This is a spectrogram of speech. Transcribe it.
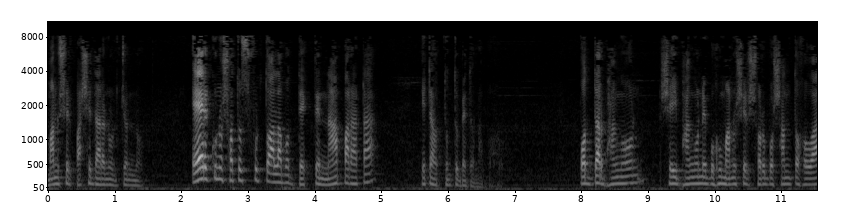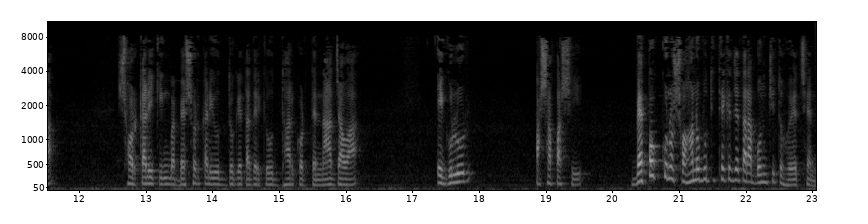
মানুষের পাশে দাঁড়ানোর জন্য এর কোনো স্বতঃস্ফূর্ত আলামত দেখতে না পারাটা এটা অত্যন্ত বেদনাবহ। পদ্মার ভাঙন, সেই ভাঙনে বহু মানুষের সর্বশান্ত হওয়া, সরকারি কিংবা বেসরকারি উদ্যোগে তাদেরকে উদ্ধার করতে না যাওয়া, এগুলোর পাশাপাশি ব্যাপক কোনো সহানুভূতি থেকে যে তারা বঞ্চিত হয়েছেন,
